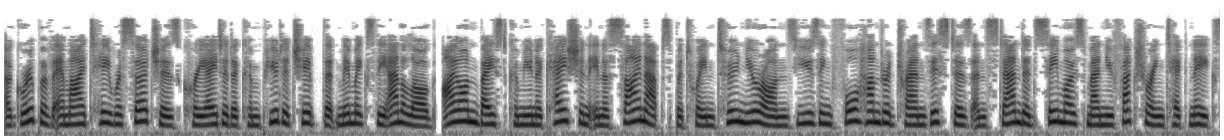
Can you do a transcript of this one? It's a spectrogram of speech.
a group of MIT researchers created a computer chip that mimics the analog, ion-based communication in a synapse between two neurons using 400 transistors and standard CMOS manufacturing techniques.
